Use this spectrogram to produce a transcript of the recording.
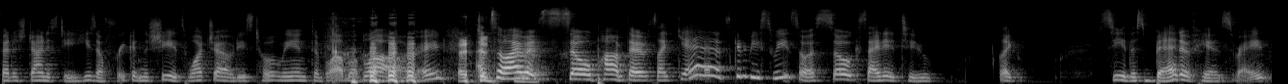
fetish dynasty, he's a freak in the sheets. Watch out, he's totally into blah blah blah." right? And did- so I yeah. was so pumped. I was like, "Yeah, it's gonna be sweet." So I was so excited to, like, see this bed of his. Right?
